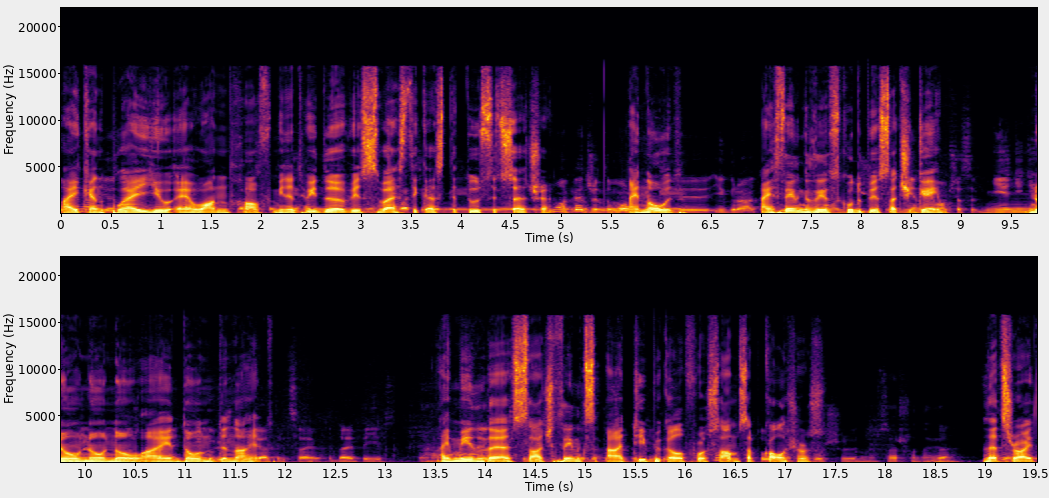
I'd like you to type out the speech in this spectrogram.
I can play you a one half minute video with swastikas, tattoos, etc. I know it. I think this could be such a game. No, no, no, I don't deny it. I mean that such things are typical for some subcultures. That's right.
